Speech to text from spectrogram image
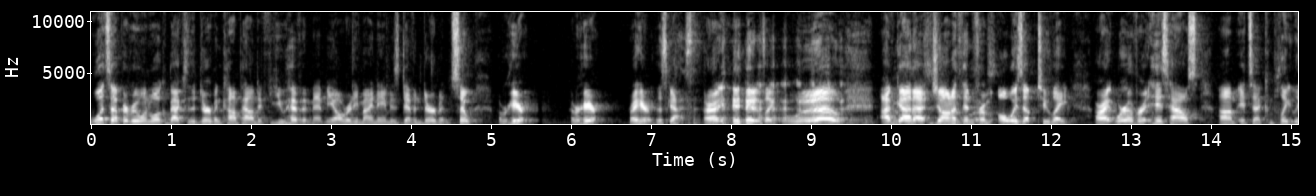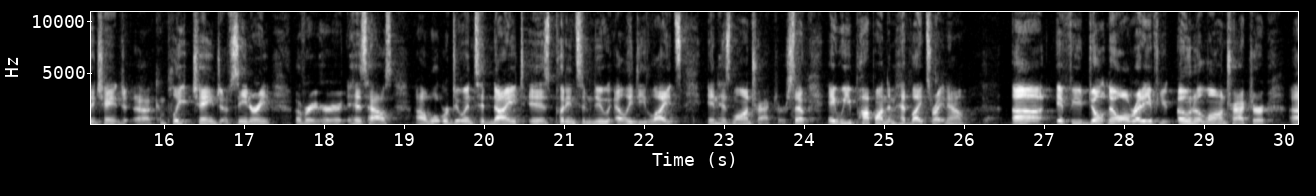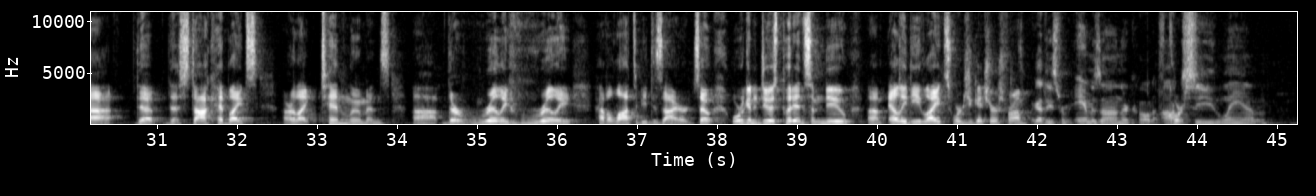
What's up, everyone? Welcome back to the Durbin Compound. If you haven't met me already, my name is Devin Durbin. So, over here, over here, right here, this guy. All right, it's like whoa. I've got uh, Jonathan from Always Up Too Late. All right, we're over at his house. Um, it's a completely change, uh, complete change of scenery over at his house. Uh, what we're doing tonight is putting some new LED lights in his lawn tractor. So, hey, will you pop on them headlights right now? Uh, if you don't know already, if you own a lawn tractor, uh, the, the stock headlights are like 10 lumens. Uh, they're really, really have a lot to be desired. So what we're gonna do is put in some new um, LED lights. Where did you get yours from? I got these from Amazon. They're called. Oxylam.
